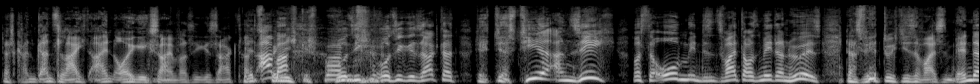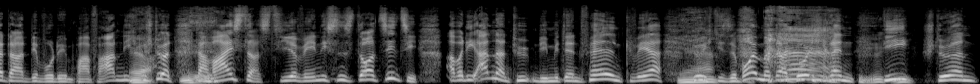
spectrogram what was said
das kann ganz leicht einäugig sein, was sie gesagt hat. Jetzt bin Aber ich gespannt. Wo, sie, wo sie gesagt hat, das, Tier an sich, was da oben in diesen 2000 Metern Höhe ist, das wird durch diese weißen Bänder da, wo die ein paar Fahnen nicht Ja. gestört. Nö. Da weiß das Tier wenigstens, dort sind sie. Aber die anderen Typen, die mit den Fellen quer Ja. durch diese Bäume da Ah. durchrennen, die stören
